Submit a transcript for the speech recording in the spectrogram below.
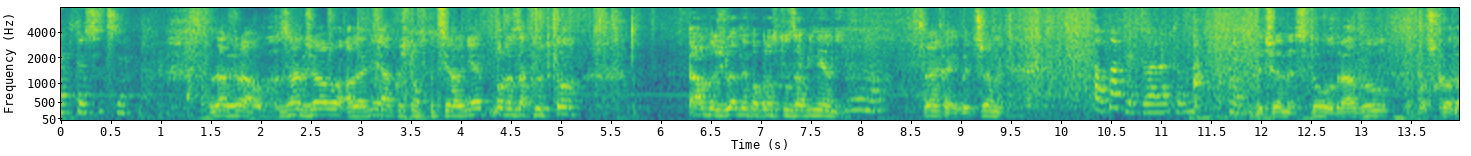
Jak to syczy. Zagrzało, zagrzało, ale nie jakoś tam specjalnie. Może za krótko. Albo źle my po prostu zawinęli. Czekaj, wytrzemy. O, papier toaletowy. Wytrzemy stół od razu, bo szkoda,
